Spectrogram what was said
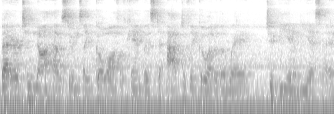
better to not have students like go off of campus to actively go out of their way to be in a BSA?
